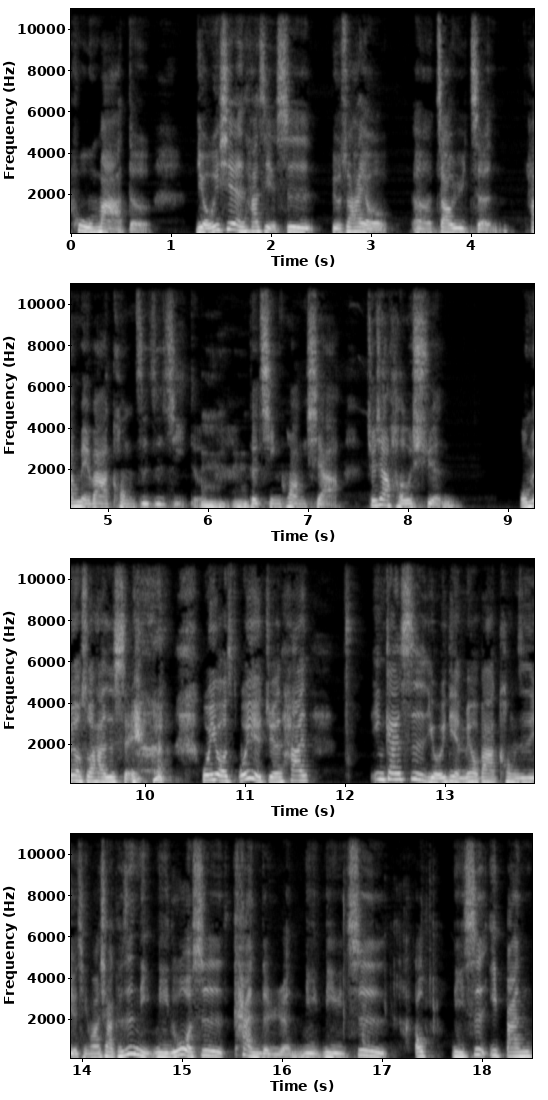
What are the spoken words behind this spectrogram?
互骂的，有一些人他是也是，比如说他有呃躁郁症，他没办法控制自己的、嗯嗯，的情况下，就像何璇，我没有说他是谁，我有我也觉得他应该是有一点没有办法控制自己的情况下，可是你你如果是看的人，你你是哦，你是一般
